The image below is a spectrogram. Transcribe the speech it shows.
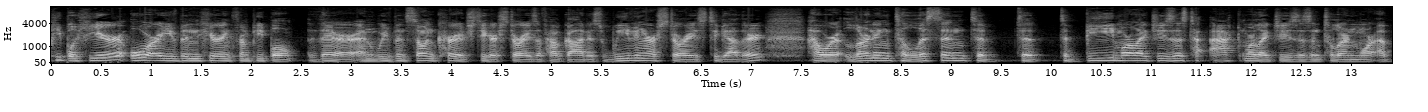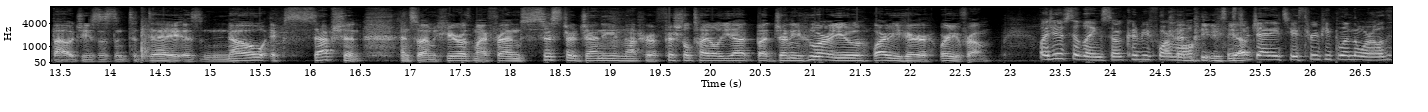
people here or you've been hearing from people there. And we've been so encouraged to hear stories of how God is weaving our stories together, how we're learning to listen, to, to, to be more like Jesus, to act more like Jesus, and to learn more about Jesus. And today is no exception. And so I'm here with my friend, Sister Jenny, not her official title yet, but Jenny, who are you? Why are you here? Where are you from? Well, I do have siblings, so it could be formal. Could be, Sister yep. Jenny to three people in the world.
